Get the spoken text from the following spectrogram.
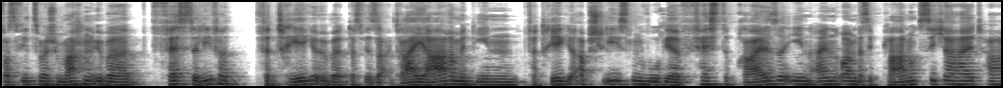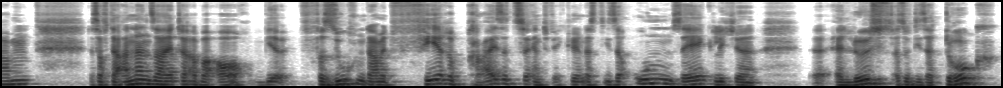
was wir zum Beispiel machen über feste Lieferverträge, über, dass wir drei Jahre mit ihnen Verträge abschließen, wo wir feste Preise ihnen einräumen, dass sie Planungssicherheit haben. Dass auf der anderen Seite aber auch wir versuchen, damit faire Preise zu entwickeln, dass dieser unsägliche äh, Erlös, also dieser Druck,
